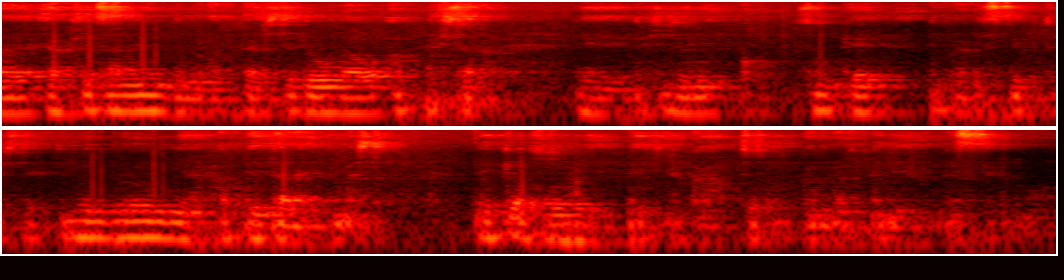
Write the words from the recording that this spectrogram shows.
えー、役者さんに読んでもらったりして動画をアップしたら、えー、非常に尊敬とかリスペクトして自分のブログに貼っていただいてましたで今日はそういうふうにできたかちょっと頑張ってみるんですけども、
